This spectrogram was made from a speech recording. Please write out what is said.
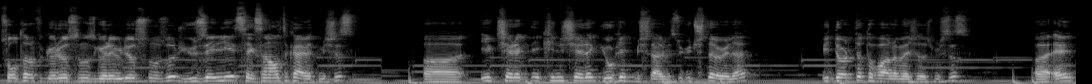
Sol tarafı görüyorsunuz görebiliyorsunuzdur. 150'ye 86 kaybetmişiz. Ee, ilk çeyrekte ikinci çeyrek yok etmişler bizi. 3'te öyle. Bir 4'te toparlamaya çalışmışız. Ee, en,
